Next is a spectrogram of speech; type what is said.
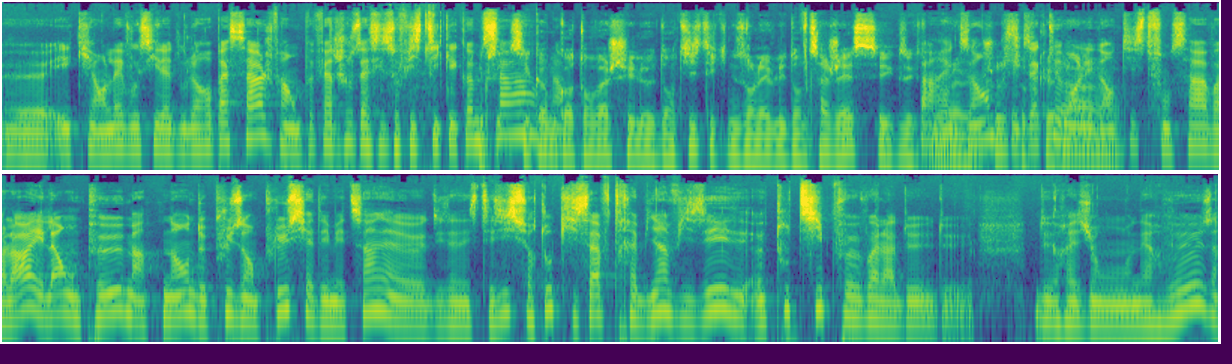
et qui enlèvent aussi la douleur au passage. Enfin, on peut faire des choses assez sophistiquées comme ça. C'est comme quand on va chez le dentiste et qui nous enlève les dents de sagesse, c'est exactement Par exemple, la même chose. exactement, les dentistes font ça, voilà. Et là, on peut maintenant, de plus en plus, il y a des médecins, des anesthésistes surtout, qui savent très bien viser tout type, voilà, de, de, de régions nerveuses.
